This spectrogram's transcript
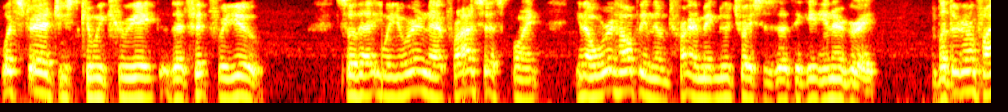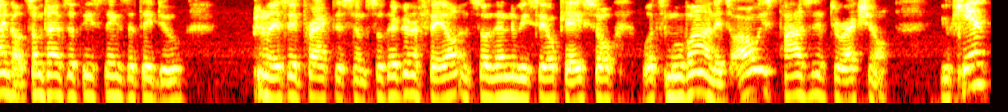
what strategies can we create that fit for you so that when you're in that process point you know we're helping them try to make new choices that they can integrate but they're going to find out sometimes that these things that they do as they practice them. So they're going to fail. And so then we say, okay, so let's move on. It's always positive directional. You can't,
